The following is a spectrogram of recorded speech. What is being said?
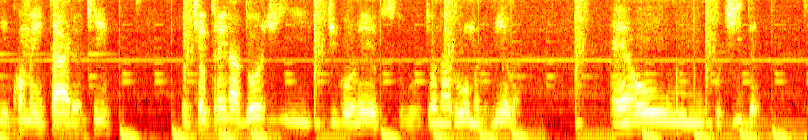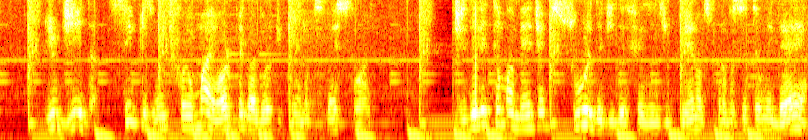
um comentário aqui, porque o treinador de, de goleiros do Donnarumma, do Milan, é o, o Dida. E o Dida simplesmente foi o maior pegador de pênaltis da história. O Dida ele tem uma média absurda de defesas de pênaltis, para você ter uma ideia,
